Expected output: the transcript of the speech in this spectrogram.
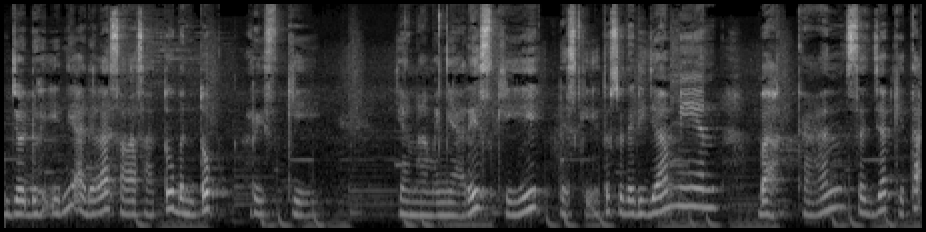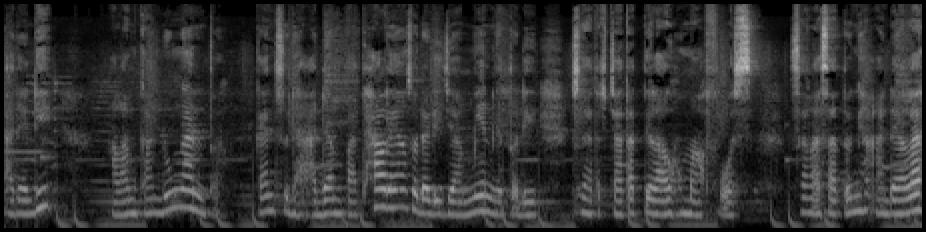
jodoh ini adalah salah satu bentuk rizki. Yang namanya rizki, rizki itu sudah dijamin. Bahkan sejak kita ada di alam kandungan tuh kan sudah ada empat hal yang sudah dijamin gitu di sudah tercatat di lauh mahfuz salah satunya adalah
